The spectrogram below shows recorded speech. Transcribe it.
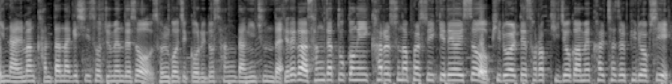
이 날만 간단하게 씻어주면 돼서 설거지 거리도 상당히 준다. 게다가 상자 뚜껑에 이 칼을 수납할 수 있게 되어 있어 필요할 때 서랍 뒤져가며 칼 찾을 필요 없이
